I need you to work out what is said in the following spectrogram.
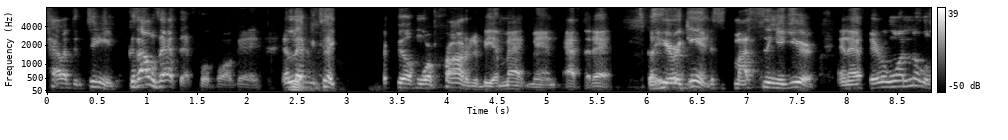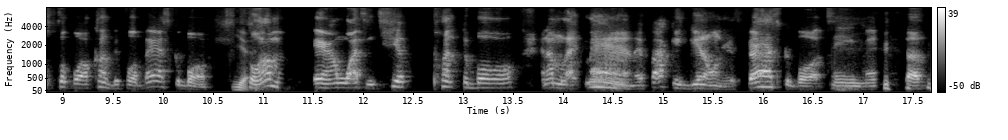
talented team, because I was at that football game, and let me tell you. Felt more prouder to be a Mac man after that. But here again, this is my senior year, and as everyone knows, football comes before basketball. Yes. So I'm there, I'm watching Chip punt the ball, and I'm like, man, if I can get on this basketball team, man, 'Cause uh,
